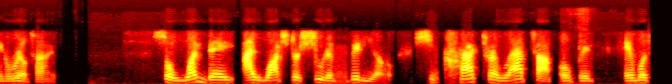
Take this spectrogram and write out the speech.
in real time so one day i watched her shoot a video she cracked her laptop open and was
